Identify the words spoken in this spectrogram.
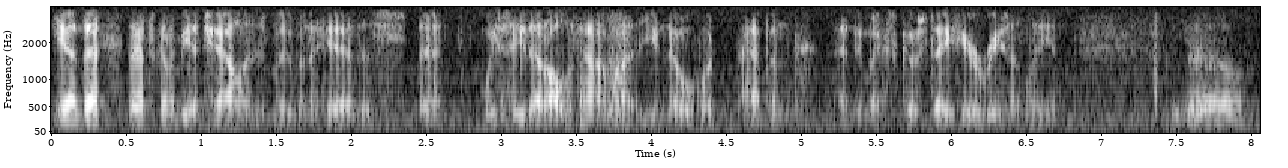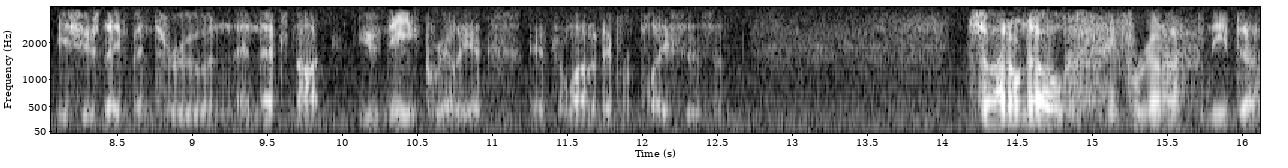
Yeah, that's that's going to be a challenge moving ahead. Is that we see that all the time. I, you know what happened at New Mexico State here recently, and yeah, the issues they've been through, and and that's not unique really. It's it's a lot of different places, and so I don't know if we're going to need to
